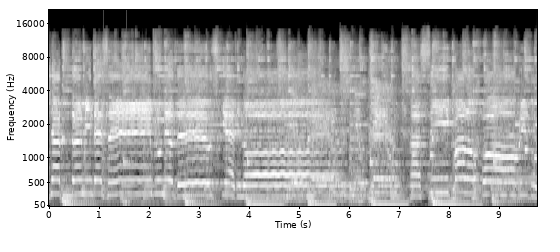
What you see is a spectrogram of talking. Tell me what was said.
Já estamos em dezembro, meu Deus, que é de nós. Meu Deus, Assim fala o pobre do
